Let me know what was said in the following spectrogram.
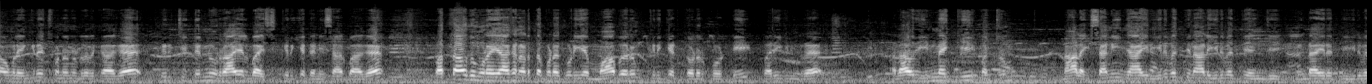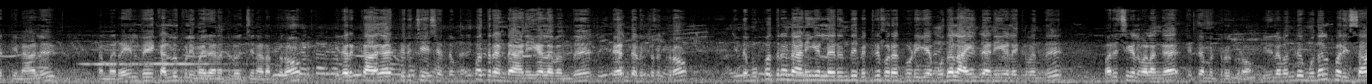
அவங்களை என்கரேஜ் பண்ணணுன்றதுக்காக Trichy Thennur royal boys cricket அணி சார்பாக பத்தாவது முறையாக நடத்தப்படக்கூடிய மாபெரும் கிரிக்கெட் தொடர் போட்டி வருகின்ற அதாவது இன்னைக்கு மற்றும் நாளை சனி ஞாயிறு இருபத்தி நாலு இருபத்தி அஞ்சு ரெண்டாயிரத்தி இருபத்தி நாலு நம்ம ரயில்வே கல்லுக்குழி மைதானத்தில் வச்சு நடத்துகிறோம் இதற்காக திருச்சியை சேர்ந்த முப்பத்தி ரெண்டு அணிகளை வந்து தேர்ந்தெடுத்திருக்கிறோம். இந்த முப்பத்தி ரெண்டு அணிகள்ல இருந்து வெற்றி பெறக்கூடிய முதல் ஐந்து அணிகளுக்கு வந்து பரிசுகள் வழங்க திட்டமிட்டிருக்கிறோம். இதுல வந்து முதல் பரிசா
